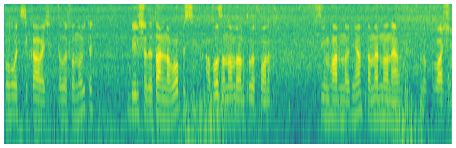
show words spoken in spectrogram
Кого цікавить, телефонуйте. Більше детально в описі або за номером телефону. Всім гарного дня та мирного неба. До побачення.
